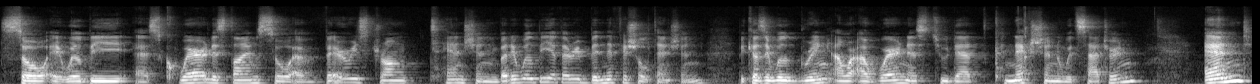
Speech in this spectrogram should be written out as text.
So it will be a square this time, so a very strong tension, but it will be a very beneficial tension because it will bring our awareness to that connection with Saturn. And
